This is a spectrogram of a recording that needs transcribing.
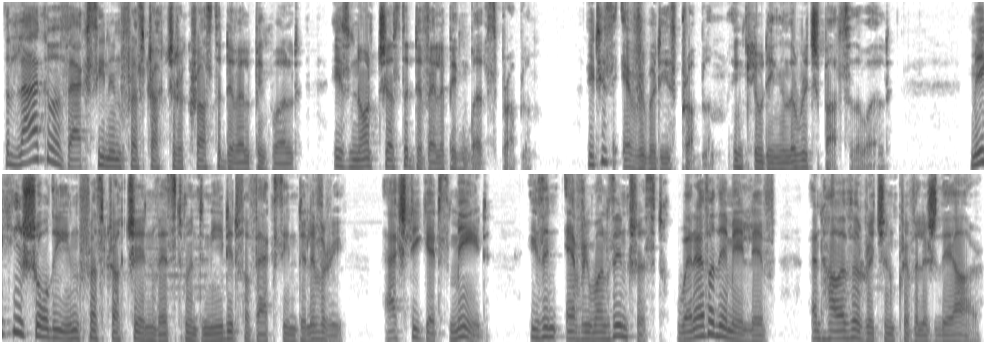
The lack of a vaccine infrastructure across the developing world is not just the developing world's problem. It is everybody's problem, including in the rich parts of the world. Making sure the infrastructure investment needed for vaccine delivery actually gets made is in everyone's interest, wherever they may live and however rich and privileged they are.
